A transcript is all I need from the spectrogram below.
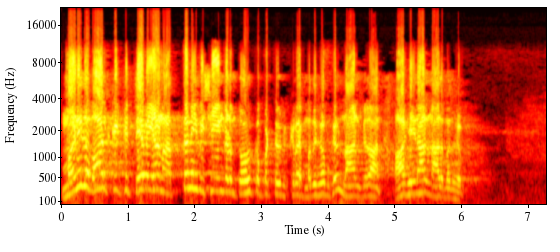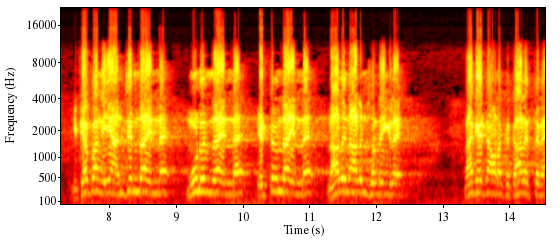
மனித வாழ்க்கைக்கு தேவையான அத்தனை விஷயங்களும் தொகுக்கப்பட்டிருக்கிற மதுகபுகள் நான்கு தான் ஆகையினால் நாலு மதுகப். இங்க கேட்பாங்க ஏன் அஞ்சு இருந்தா என்ன? மூணு இருந்தா என்ன? எட்டு இருந்தா என்ன? நாலு நாலுன்னு சொல்றீங்களே. நான் கேட்டேன் உனக்கு கால் எத்தனை?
